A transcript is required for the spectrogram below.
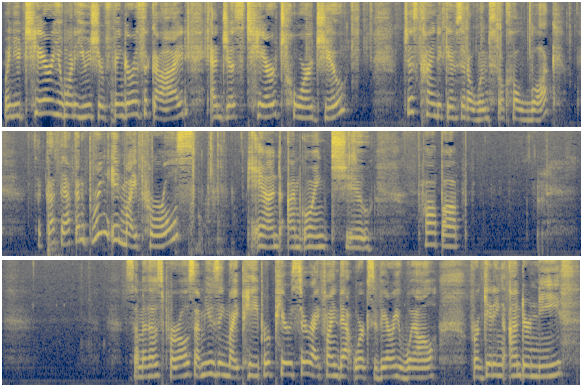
When you tear, you want to use your finger as a guide and just tear towards you just kind of gives it a whimsical look. So I've got that. I'm going to bring in my pearls and I'm going to pop up some of those pearls. I'm using my paper piercer. I find that works very well for getting underneath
